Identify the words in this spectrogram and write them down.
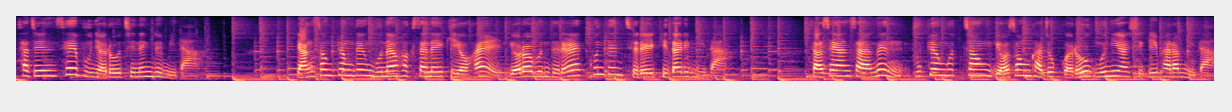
사진 세 분야로 진행됩니다. 양성평등 문화 확산에 기여할 여러분들의 콘텐츠를 기다립니다. 자세한 사항은 부평구청 여성가족과로 문의하시기 바랍니다.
